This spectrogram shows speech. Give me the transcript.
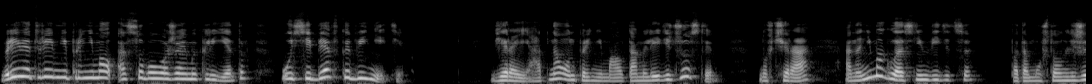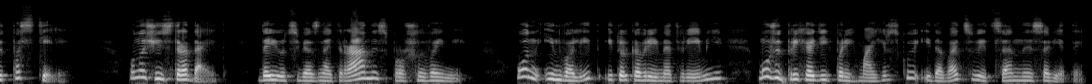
время от времени принимал особо уважаемых клиентов у себя в кабинете. Вероятно, он принимал там леди Джослин, но вчера она не могла с ним видеться, потому что он лежит в постели. Он очень страдает, дают себя знать раны с прошлой войны. Он инвалид и только время от времени может приходить в парикмахерскую и давать свои ценные советы.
